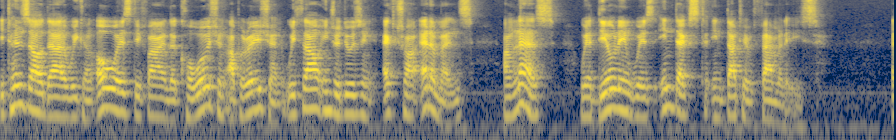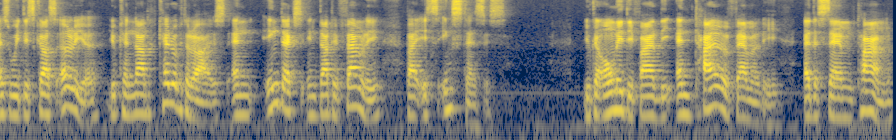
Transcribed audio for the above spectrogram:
It turns out that we can always define the coercion operation without introducing extra elements unless we are dealing with indexed inductive families. As we discussed earlier, you cannot characterize an indexed inductive family by its instances. You can only define the entire family at the same time,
